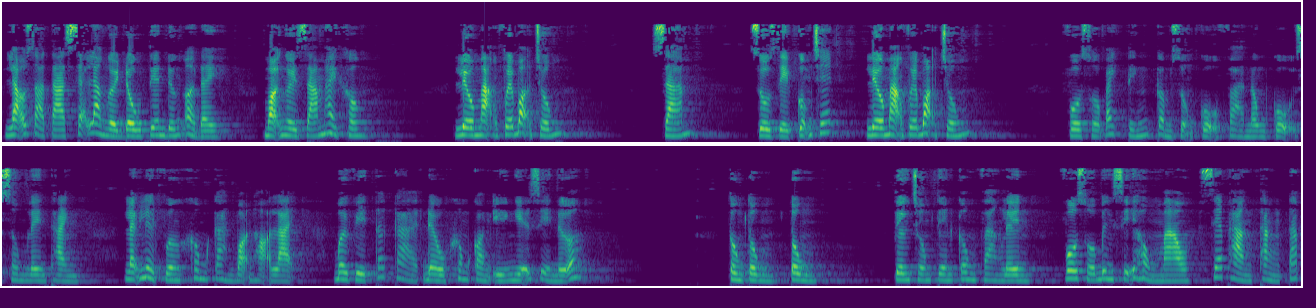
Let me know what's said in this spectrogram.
Lão già ta sẽ là người đầu tiên đứng ở đây. Mọi người dám hay không? Liều mạng với bọn chúng. Dám. Dù gì cũng chết, liều mạng với bọn chúng. Vô số bách tính cầm dụng cụ và nông cụ xông lên thành. Lãnh liệt vương không cản bọn họ lại, bởi vì tất cả đều không còn ý nghĩa gì nữa. Tùng tùng, tùng. Tiếng chống tiến công vang lên, vô số binh sĩ hồng mao xếp hàng thẳng tắp,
